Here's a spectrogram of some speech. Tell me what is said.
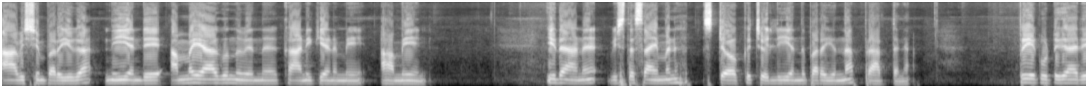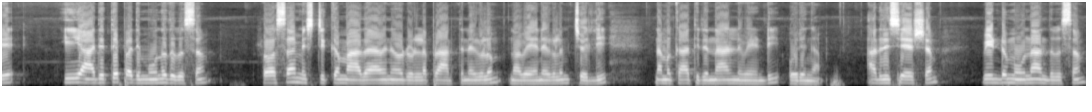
ആവശ്യം പറയുക നീ എന്റെ അമ്മയാകുന്നുവെന്ന് കാണിക്കണമേ. ആമേൻ. ഇതാണ് വിശുദ്ധ സൈമൺ സ്റ്റോക്ക് ചൊല്ലി എന്ന് പറയുന്ന പ്രാർത്ഥന. പ്രിയ കൂട്ടുകാരെ ഈ ആദ്യത്തെ പതിമൂന്ന് ദിവസം റോസ മിസ്റ്റിക്ക മാതാവിനോടുള്ള പ്രാർത്ഥനകളും നൊവേനകളും ചൊല്ലി നമുക്ക് ആ തിരുനാളിന് വേണ്ടി ഒരുങ്ങാം. അതിനുശേഷം വീണ്ടും മൂന്നാം ദിവസം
